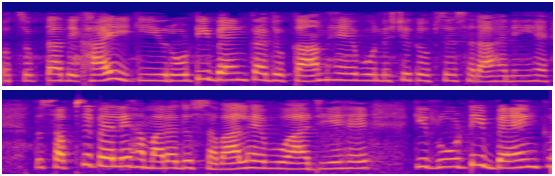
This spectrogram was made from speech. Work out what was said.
उत्सुकता दिखाई कि रोटी बैंक का जो काम है, वो निश्चित रूप से सराहनीय है। तो सबसे पहले हमारा जो सवाल है, वो आज ये है कि रोटी बैंक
